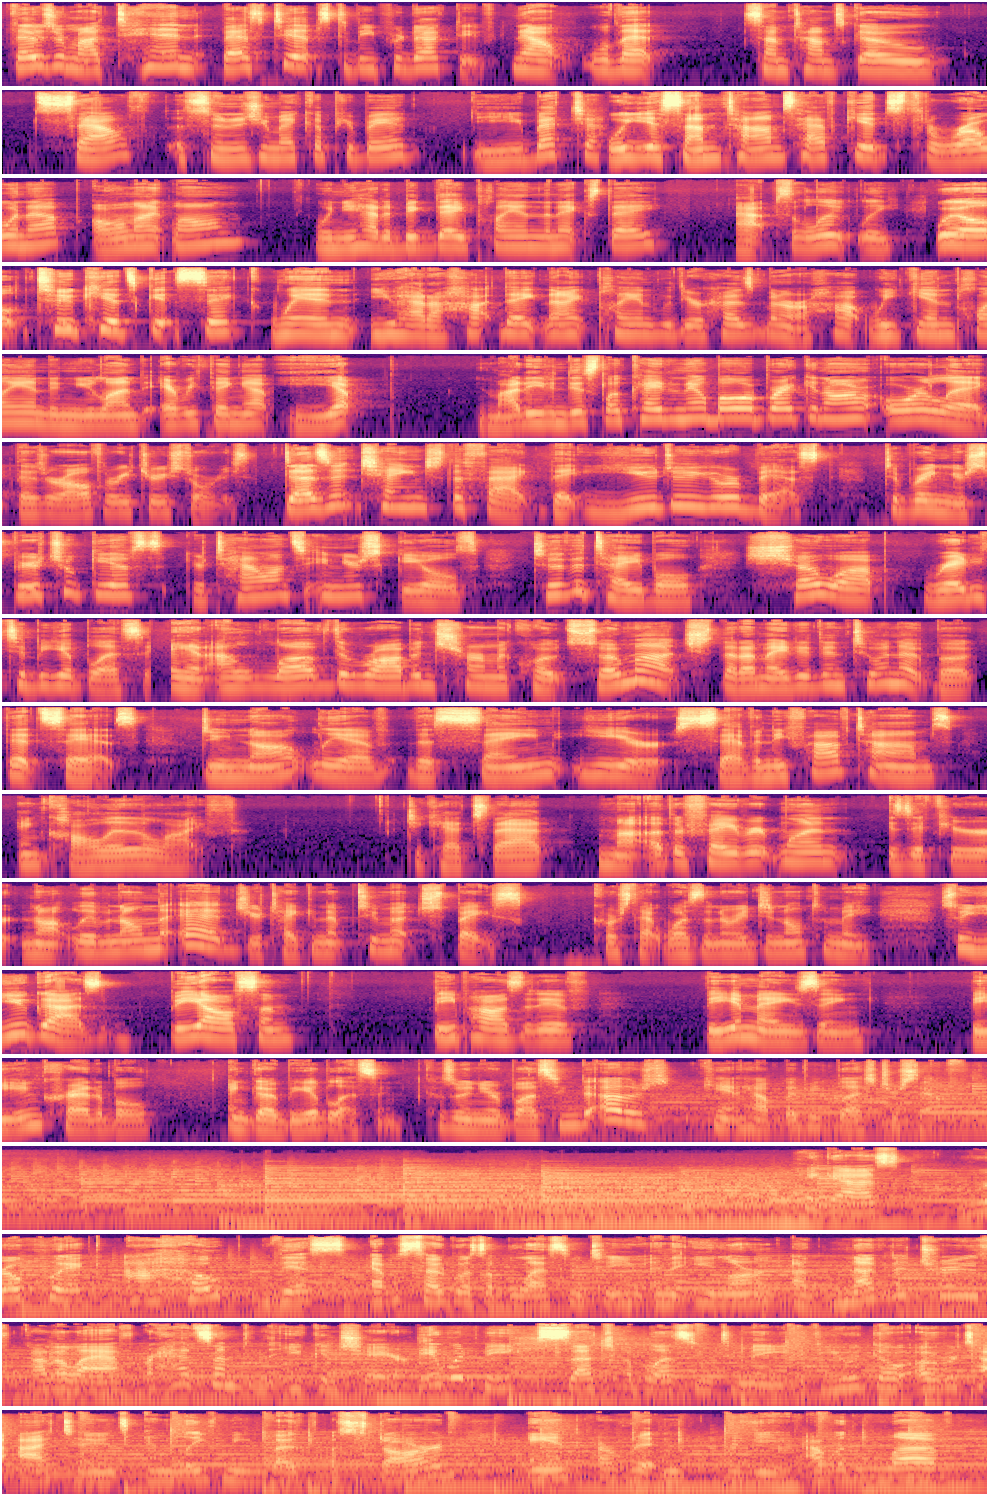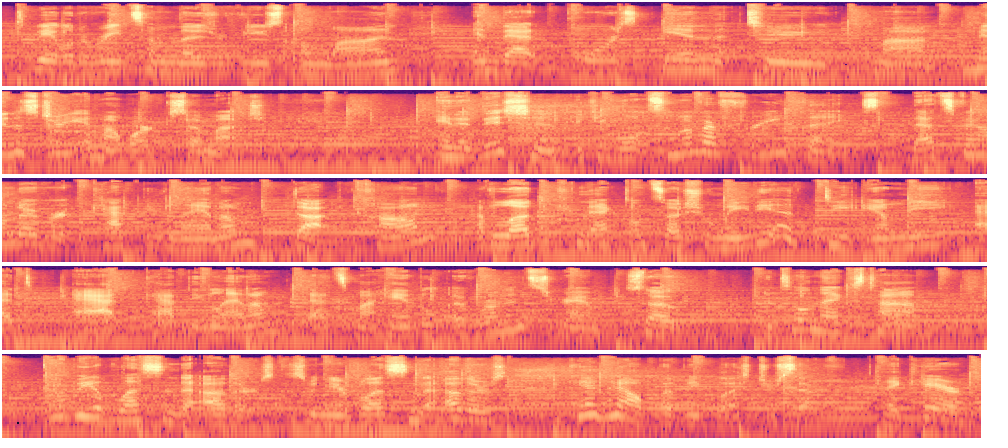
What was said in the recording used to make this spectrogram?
Those are my 10 best tips to be productive. Now, will that sometimes go south as soon as you make up your bed? You betcha. Will you sometimes have kids throwing up all night long when you had a big day planned the next day? Absolutely. Will two kids get sick when you had a hot date night planned with your husband or a hot weekend planned and you lined everything up? Yep. Might even dislocate an elbow or break an arm or a leg. Those are all three true stories. Doesn't change the fact that you do your best to bring your spiritual gifts, your talents, and your skills to the table, show up ready to be a blessing. And I love the Robin Sharma quote so much that I made it into a notebook that says, do not live the same year 75 times and call it a life. Did you catch that? My other favorite one is if you're not living on the edge, you're taking up too much space. Of course, that wasn't original to me. So, you guys, be awesome, be positive, be amazing, be incredible, and go be a blessing. Because when you're a blessing to others, you can't help but be blessed yourself. Hey, guys real quick, I hope this episode was a blessing to you and that you learned a nugget of truth, got a laugh, or had something that you can share. It would be such a blessing to me if you would go over to iTunes and leave me both a starred and a written review. I would love be able to read some of those reviews online, and that pours into my ministry and my work so much. In addition, if you want some of our free things, that's found over at kathylanham.com. I'd love to connect on social media. DM me at, at Kathy Lanham. That's my handle over on Instagram. So until next time, go be a blessing to others because when you're a blessing to others, you can't help but be blessed yourself. Take care.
